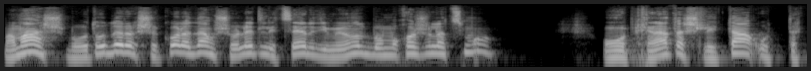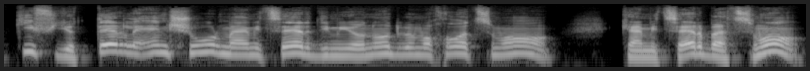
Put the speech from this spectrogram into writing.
ממש, באותו דרך שכל אדם שולט לצייר דמיונות במוחו של עצמו. ומבחינת השליטה הוא תקיף יותר לאין שיעור מהמצייר דמיונות במוחו עצמו. כי המצייר בעצמו,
